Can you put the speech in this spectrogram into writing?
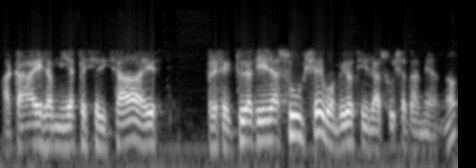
Acá es la unidad especializada, es prefectura tiene la suya y bomberos tiene la suya también, ¿no?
